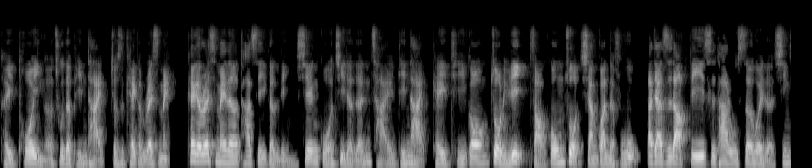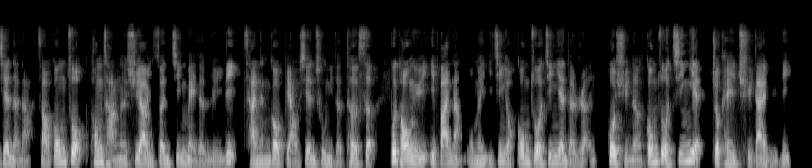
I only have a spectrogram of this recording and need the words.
可以脱颖而出的平台，就是 Cake Resume。Kerasme 呢，它是一个领先国际的人才平台，可以提供做履历、找工作相关的服务。大家知道第一次踏入社会的新鲜人啊，找工作通常呢需要一份精美的履历才能够表现出你的特色。不同于一般啊，我们已经有工作经验的人，或许呢工作经验就可以取代履历。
